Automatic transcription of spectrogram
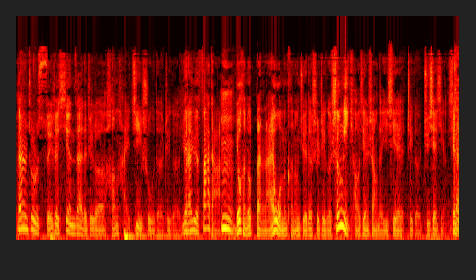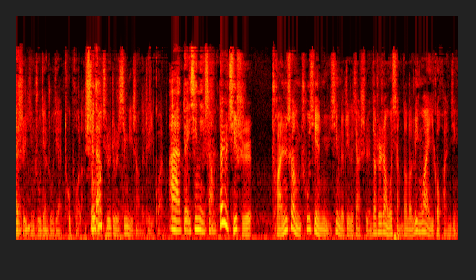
但是就是随着现在的这个航海技术的这个越来越发达，嗯有很多本来我们可能觉得是这个生理条件上的一些这个局限性，现在是已经逐渐逐渐突破了。是的其实就是心理上的这一关了。啊，对，心理上的。但是其实。船上出现女性的这个驾驶员，倒是让我想到了另外一个环境，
